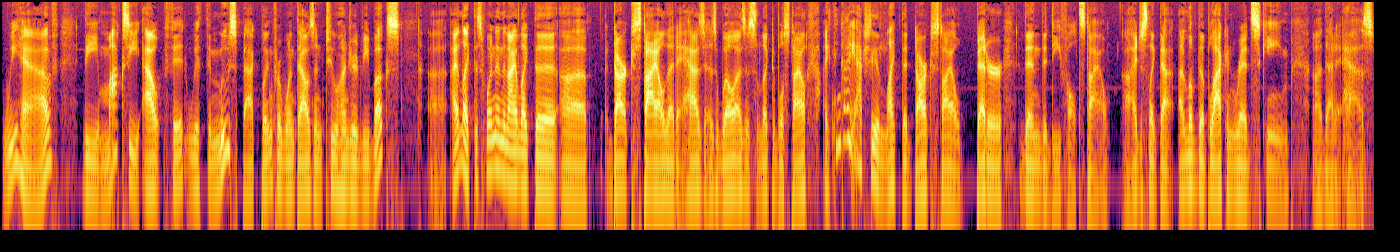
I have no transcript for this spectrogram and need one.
we have the Moxie outfit with the Moose back bling for 1,200 V bucks. Uh, I like this one, and then I like the uh, dark style that it has as well as a selectable style. I think I actually like the dark style better than the default style. Uh, I just like that. I love the black and red scheme uh, that it has.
